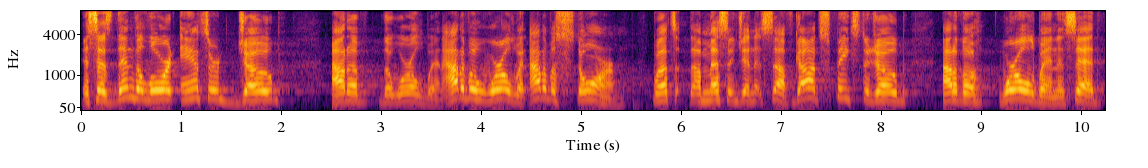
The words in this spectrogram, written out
It says, Then the Lord answered Job out of the whirlwind, out of a whirlwind, out of a storm. Well, that's a message in itself. God speaks to Job out of a whirlwind and said,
